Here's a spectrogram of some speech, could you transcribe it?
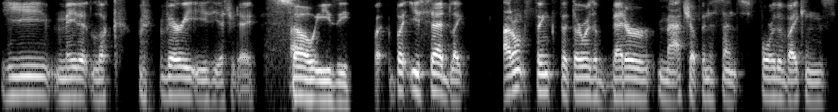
he made it look very easy yesterday. So um, easy but but you said like I don't think that there was a better matchup in a sense for the Vikings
